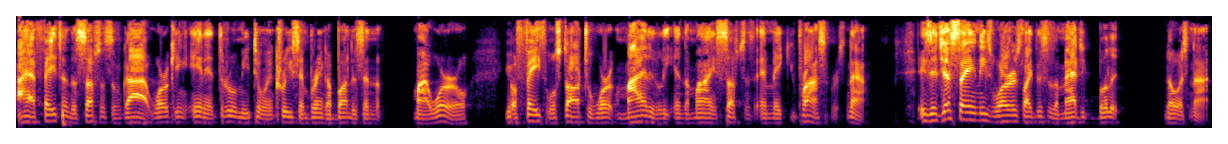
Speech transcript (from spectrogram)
I have faith in the substance of God working in and through me to increase and bring abundance in my world. Your faith will start to work mightily in the mind substance and make you prosperous. Now, is it just saying these words like this is a magic bullet? No, it's not.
